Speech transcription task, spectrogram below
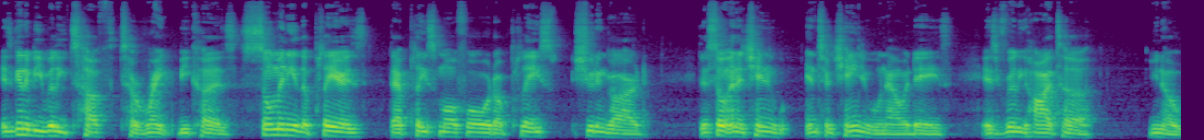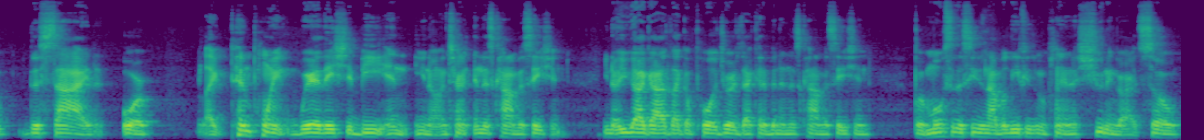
it's going to be really tough to rank because so many of the players that play small forward or play shooting guard they're so interchangeable interchangeable nowadays. It's really hard to, you know, decide or like pinpoint where they should be in, you know, in turn in this conversation. You know, you got guys like a Paul George that could have been in this conversation, but most of the season I believe he's been playing a shooting guard. So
